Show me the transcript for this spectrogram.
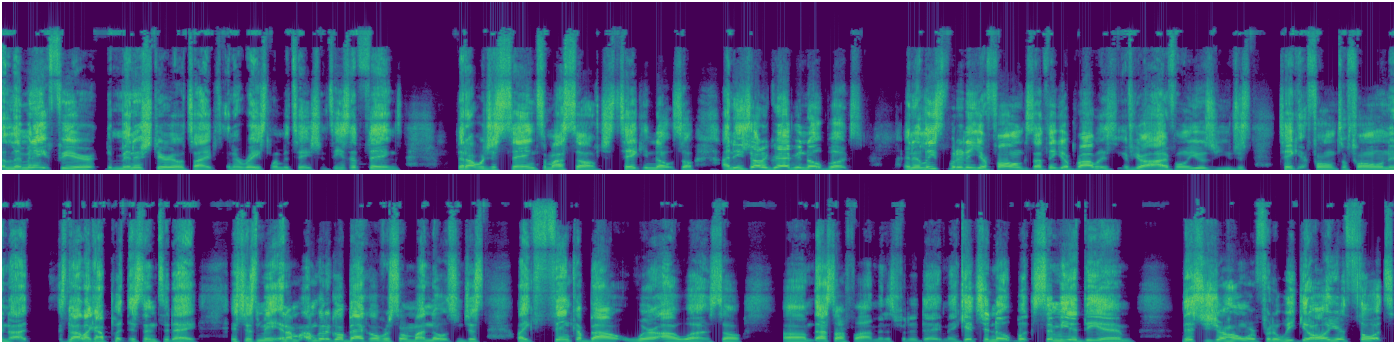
eliminate fear, diminish stereotypes, and erase limitations. These are things that I was just saying to myself, just taking notes. So I need y'all to grab your notebooks and at least put it in your phone because I think you'll probably, if you're an iPhone user, you just take it phone to phone. And I, it's not like I put this in today. It's just me. And I'm, I'm going to go back over some of my notes and just like think about where I was. So um, that's our five minutes for the day, man. Get your notebook, send me a DM. This is your homework for the week. Get all your thoughts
